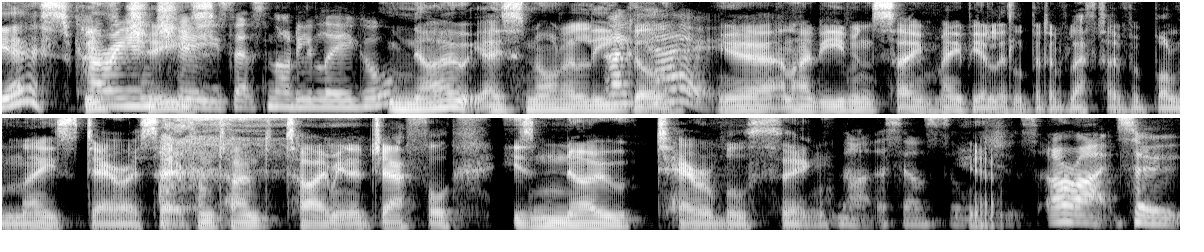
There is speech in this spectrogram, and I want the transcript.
Yes, Curry with and cheese. cheese. That's not illegal. No, it's not illegal. Okay. Yeah, and I'd even say maybe a little bit of leftover bolognese, dare I say it, from time to time in a jaffle is no terrible thing. No, that sounds delicious. All right. So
